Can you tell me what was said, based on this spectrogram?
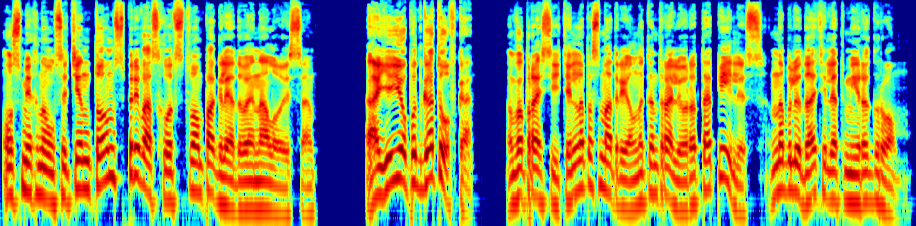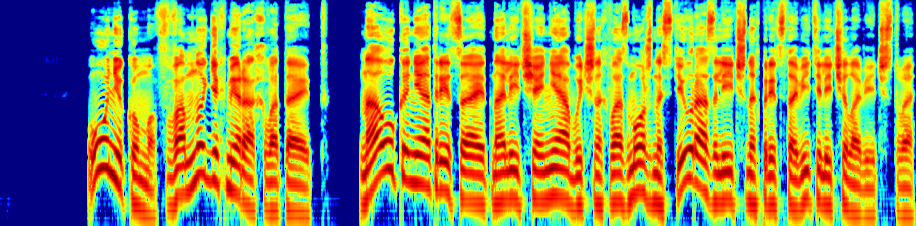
Усмехнулся Тинтом с превосходством, поглядывая на Лоиса. А ее подготовка? Вопросительно посмотрел на контролера Топилис, наблюдатель от мира Гром. Уникумов во многих мирах хватает. Наука не отрицает наличие необычных возможностей у различных представителей человечества.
